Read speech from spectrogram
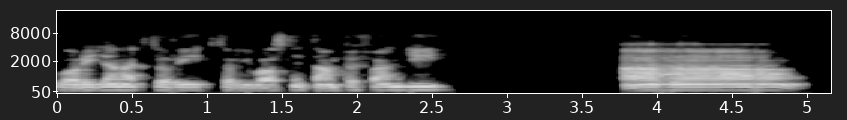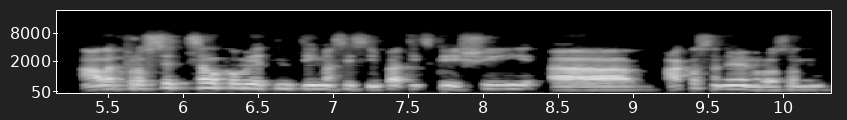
Floridana, ktorý, ktorý vlastne Tampe fandí. A, ale proste celkom je ten tým asi sympatickejší a ako sa neviem rozhodnúť,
